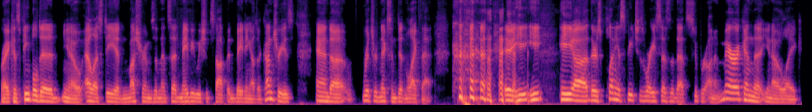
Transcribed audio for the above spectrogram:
right because people did you know lsd and mushrooms and then said maybe we should stop invading other countries and uh, richard nixon didn't like that he he he uh, there's plenty of speeches where he says that that's super un-american that you know like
